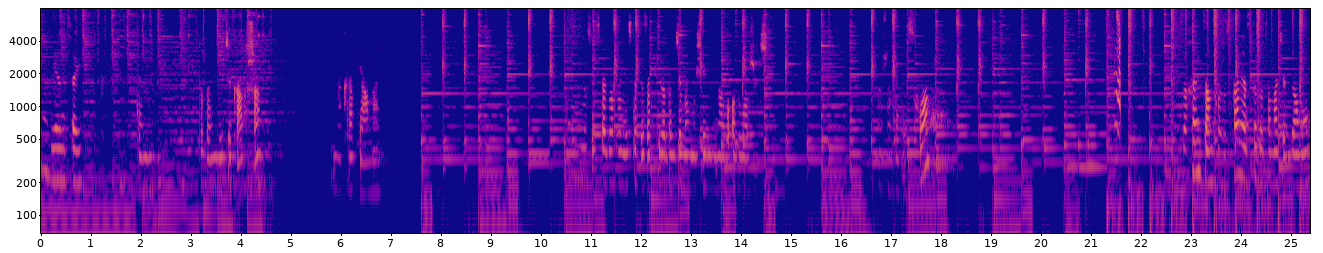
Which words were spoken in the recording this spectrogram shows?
Im więcej, tym to będzie ciekawsze. Nakrapiane. Minus jest tego, że niestety za chwilę będziemy musieli znowu odłożyć, żeby wyschło. Zachęcam korzystania z tego, co macie w domu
